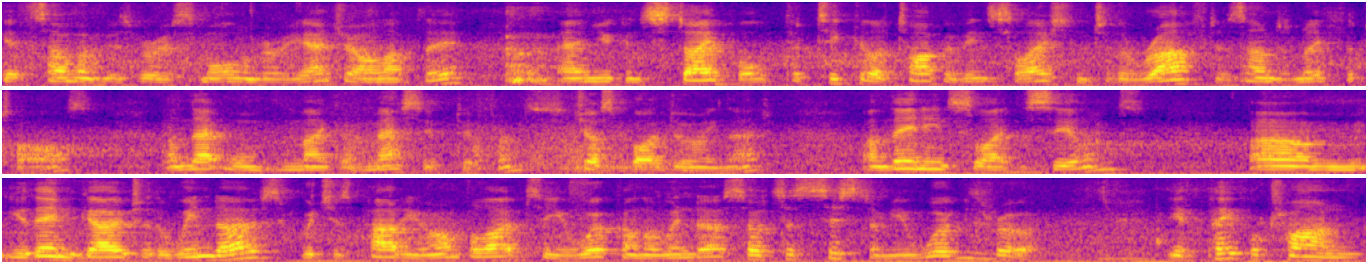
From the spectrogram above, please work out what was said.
get someone who's very small and very agile up there, and you can staple particular type of insulation to the rafters underneath the tiles, and that will make a massive difference just by doing that. And then insulate the ceilings. Um, you then go to the windows, which is part of your envelope, so you work on the windows. So it's a system, you work through it. If people try and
